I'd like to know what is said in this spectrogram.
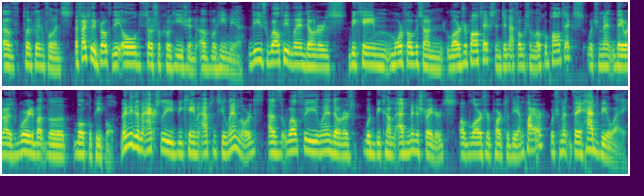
of political influence effectively broke the old social cohesion of Bohemia. These wealthy landowners became more focused on larger politics and did not focus on local politics, which meant they were not as worried about the local people. Many of them actually became absentee landlords, as wealthy landowners would become administrators of larger parts of the empire, which meant they had to be away.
